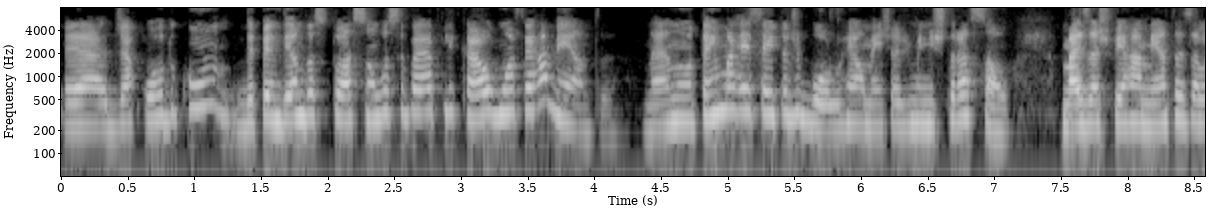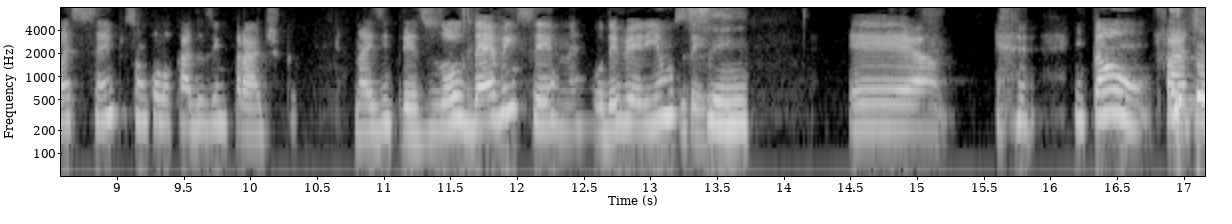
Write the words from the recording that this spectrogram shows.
É, de acordo com, dependendo da situação, você vai aplicar alguma ferramenta. Né? Não tem uma receita de bolo, realmente, a administração. Mas as ferramentas, elas sempre são colocadas em prática nas empresas. Ou devem ser, né? Ou deveriam ser. Sim. É... Então, Fátima...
